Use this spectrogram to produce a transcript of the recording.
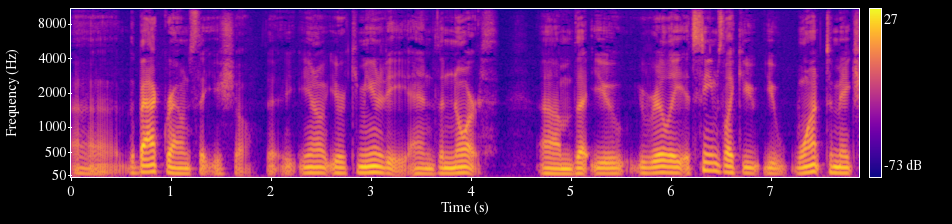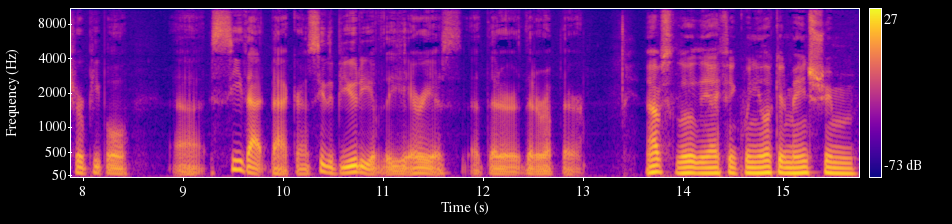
uh, the backgrounds that you show. The, you know your community and the north. Um, that you you really it seems like you you want to make sure people uh, see that background, see the beauty of the areas that, that are that are up there. Absolutely, I think when you look at mainstream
